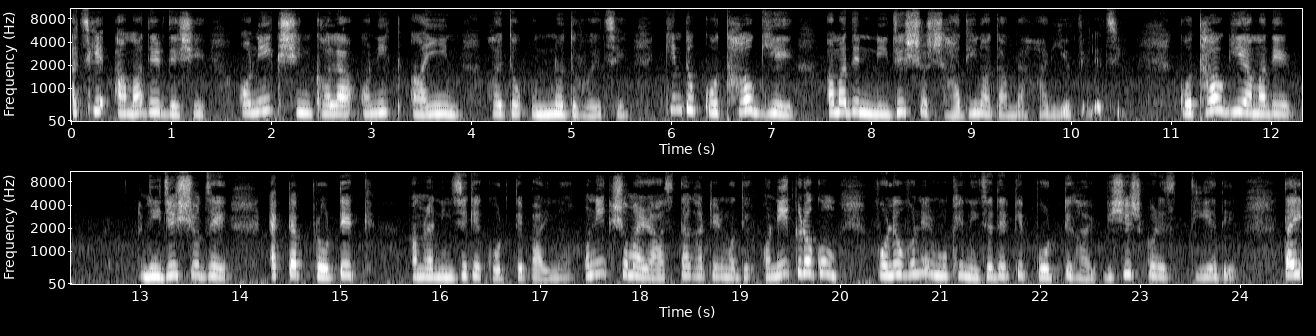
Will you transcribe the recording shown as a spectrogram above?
আজকে আমাদের দেশে অনেক শৃঙ্খলা, অনেক আইন হয়তো উন্নত হয়েছে, কিন্তু কোথাও গিয়ে আমাদের নিজস্ব স্বাধীনতা আমরা হারিয়ে ফেলেছি। কোথাও গিয়ে আমাদের নিজস্ব যে একটা প্রোটেক্ট আমরা নিজেকে করতে পারি না। অনেক সময় রাস্তাঘাটের মধ্যে অনেক রকম প্রলোভনের মুখে নিজেদেরকে পড়তে হয়, বিশেষ করে স্ত্রীদের। তাই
